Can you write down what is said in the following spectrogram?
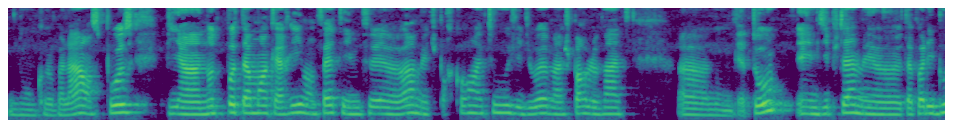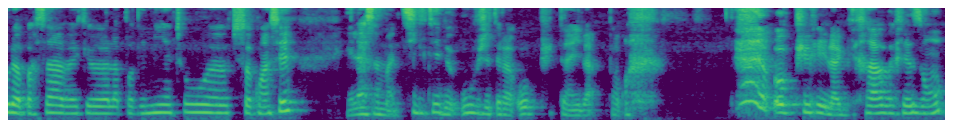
Donc euh, voilà, on se pose. Puis il y a un autre pote à moi qui arrive en fait et il me fait Ah, mais tu pars quand et tout? J'ai dit Ouais, ben je pars le 20 euh, donc bientôt. Et il me dit putain, mais t'as pas les boules à part ça avec la pandémie et tout, tu sois coincé. Et là, ça m'a tilté de ouf. J'étais là, oh putain, il a, pardon. oh purée, il a grave raison.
